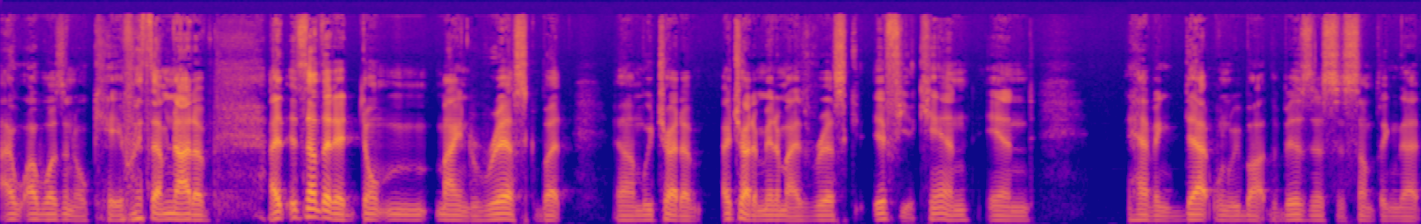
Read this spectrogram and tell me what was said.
I, I wasn't okay with. I'm not a. I, it's not that I don't mind risk, but um, we try to. I try to minimize risk if you can, and having debt when we bought the business is something that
